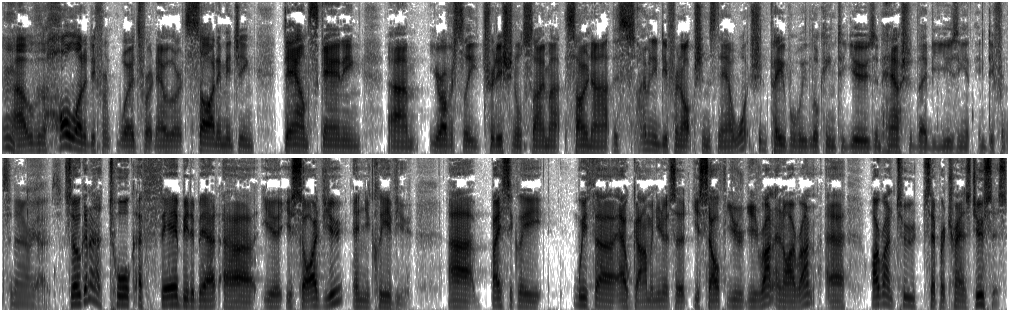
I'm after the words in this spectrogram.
uh, well, there's a whole lot of different words for it now, whether it's side imaging, down scanning. Um, you're obviously traditional sonar, sonar. There's so many different options now. What should people be looking to use, and how should they be using it in different scenarios? So we're going to talk a fair bit about uh, your, your side view and your clear view. Uh, basically, with uh, our Garmin units that yourself you, you run and I run, uh, I run two separate transducers.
